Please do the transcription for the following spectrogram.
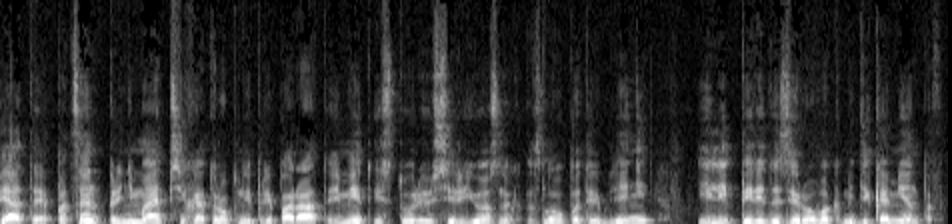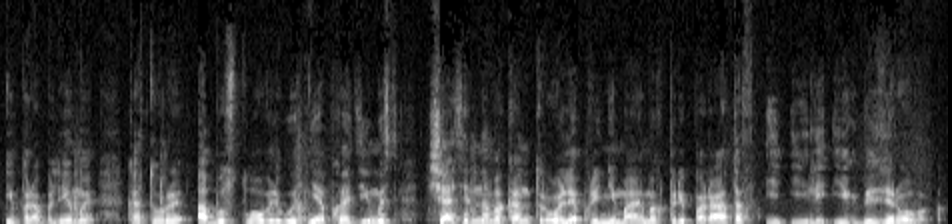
Пятое. Пациент принимает психотропные препараты, имеет историю серьезных злоупотреблений или передозировок медикаментов и проблемы, которые обусловливают необходимость тщательного контроля принимаемых препаратов и или их дозировок.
